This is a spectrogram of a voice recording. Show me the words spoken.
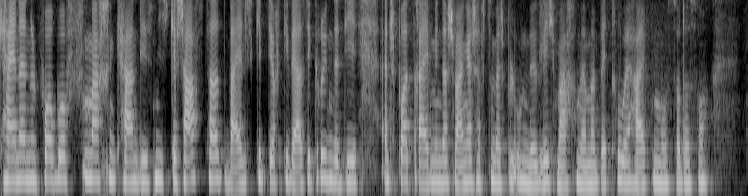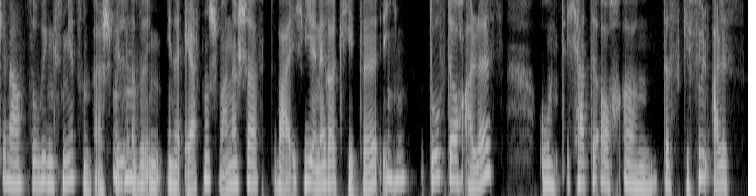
keinen einen Vorwurf machen kann, die es nicht geschafft hat, weil es gibt ja auch diverse Gründe, die ein Sporttreiben in der Schwangerschaft zum Beispiel unmöglich machen, wenn man Bettruhe halten muss oder so. Genau. So ging es mir zum Beispiel. Mhm. Also im, in der ersten Schwangerschaft war ich wie eine Rakete. Ich mhm. durfte auch alles und ich hatte auch ähm, das Gefühl, alles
